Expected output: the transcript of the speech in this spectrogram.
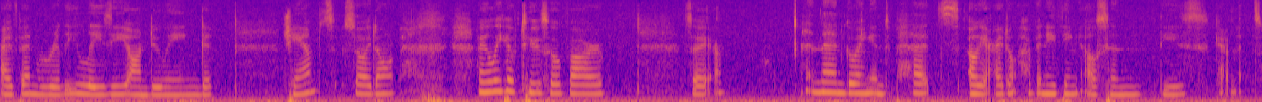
I've been really lazy on doing champs, so I don't, I only have two so far, so yeah. And then going into pets, oh yeah, I don't have anything else in these cabinets.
